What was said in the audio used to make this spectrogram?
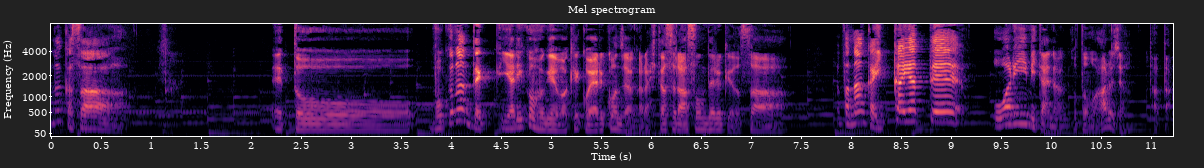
う。なんかさ、えっと、僕なんてやり込むゲームは結構やり込んじゃうからひたすら遊んでるけどさ、やっぱなんか一回やって終わりみたいなこともあるじゃん、多々。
